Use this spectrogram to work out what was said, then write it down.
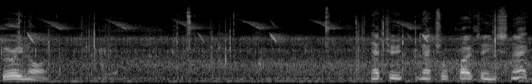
very nice. Natural, natural protein snack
